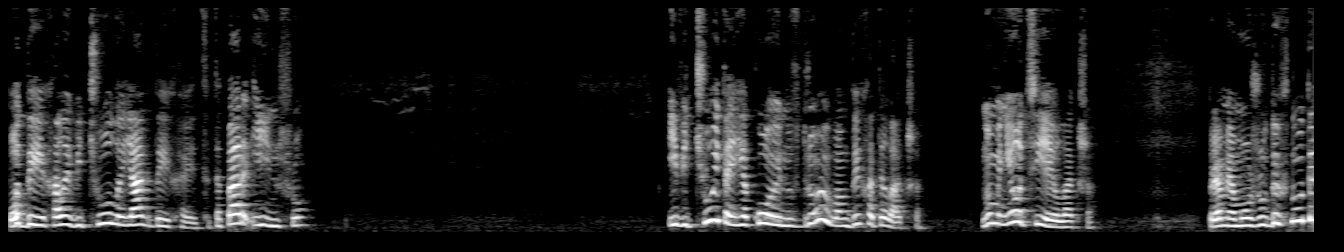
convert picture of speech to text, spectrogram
Подихали, відчули, як дихається. Тепер іншу. І відчуйте, якою ноздрою вам дихати легше. Ну, мені оцією легше. Прям я можу вдихнути,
